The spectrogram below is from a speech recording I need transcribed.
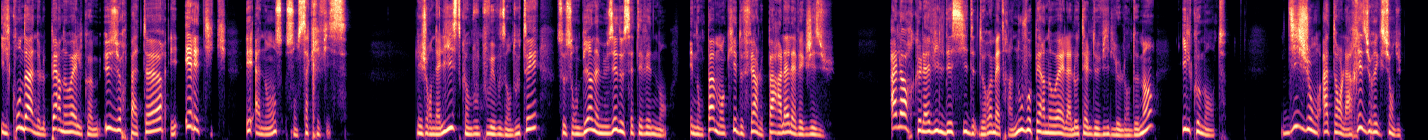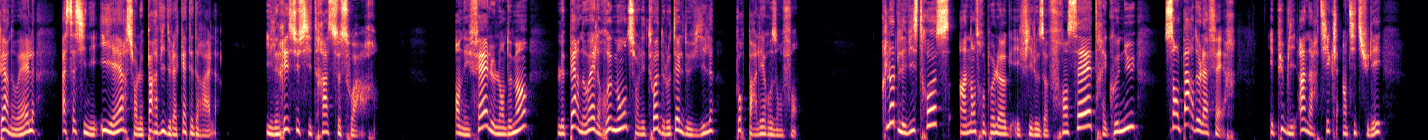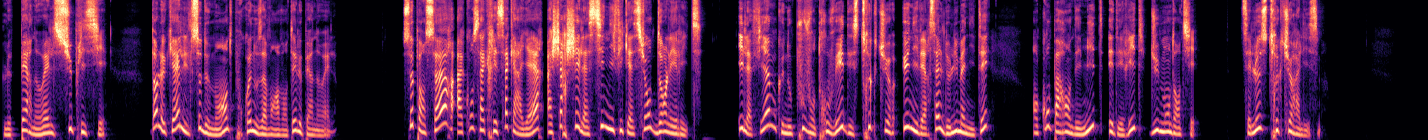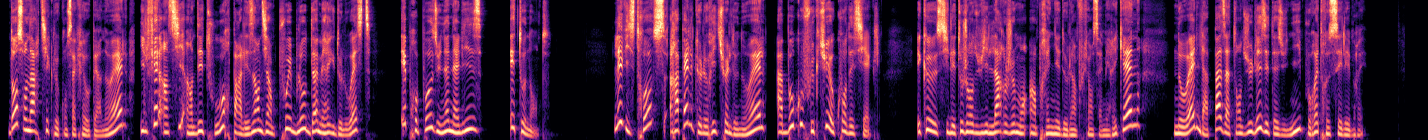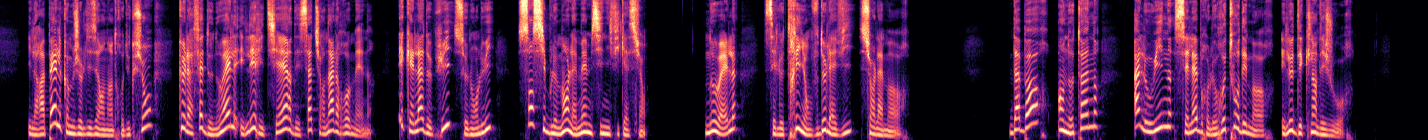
Il condamne le Père Noël comme usurpateur et hérétique, et annonce son sacrifice. Les journalistes, comme vous pouvez vous en douter, se sont bien amusés de cet événement et n'ont pas manqué de faire le parallèle avec Jésus. Alors que la ville décide de remettre un nouveau Père Noël à l'hôtel de ville le lendemain, il commente Dijon attend la résurrection du Père Noël, assassiné hier sur le parvis de la cathédrale. Il ressuscitera ce soir. En effet, le lendemain, le Père Noël remonte sur les toits de l'hôtel de ville pour parler aux enfants. Claude Lévi-Strauss, un anthropologue et philosophe français très connu, s'empare de l'affaire et publie un article intitulé Le Père Noël supplicié, dans lequel il se demande pourquoi nous avons inventé le Père Noël. Ce penseur a consacré sa carrière à chercher la signification dans les rites. Il affirme que nous pouvons trouver des structures universelles de l'humanité en comparant des mythes et des rites du monde entier. C'est le structuralisme. Dans son article consacré au Père Noël, il fait ainsi un détour par les Indiens Pueblo d'Amérique de l'Ouest et propose une analyse étonnante. Lévi-Strauss rappelle que le rituel de Noël a beaucoup fluctué au cours des siècles, et que s'il est aujourd'hui largement imprégné de l'influence américaine, Noël n'a pas attendu les États-Unis pour être célébré. Il rappelle, comme je le disais en introduction, que la fête de Noël est l'héritière des Saturnales romaines, et qu'elle a depuis, selon lui, sensiblement la même signification. Noël, c'est le triomphe de la vie sur la mort. D'abord, en automne, Halloween célèbre le retour des morts et le déclin des jours.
